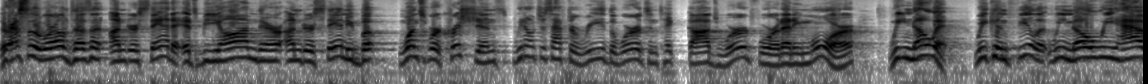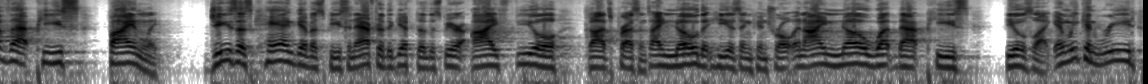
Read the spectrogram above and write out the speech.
The rest of the world doesn't understand it. It's beyond their understanding. But once we're Christians, we don't just have to read the words and take God's word for it anymore. We know it. We can feel it. We know we have that peace finally. Jesus can give us peace. And after the gift of the Spirit, I feel God's presence. I know that He is in control, and I know what that peace feels like. And we can read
